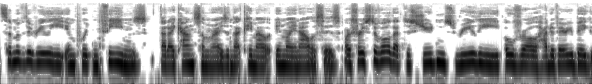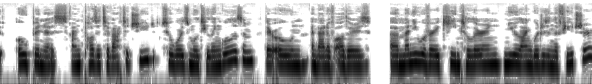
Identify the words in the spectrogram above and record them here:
some of the really important themes that I can summarize and that came out in my analysis are first of all that the students really overall had a very big openness and positive attitude towards multilingualism, their own and that of others. Uh, many were very keen to learn new languages in the future,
